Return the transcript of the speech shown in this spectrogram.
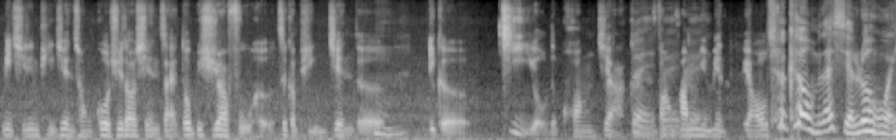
米其林评鉴从过去到现在都必须要符合这个评鉴的一个既有的框架跟方方面面的标准，就跟我们在写论文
